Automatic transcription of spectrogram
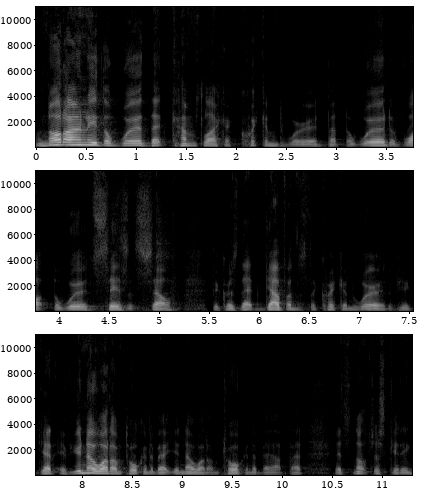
not only the Word that comes like a quickened Word, but the Word of what the Word says itself because that governs the quickened word. If you get, if you know what I'm talking about, you know what I'm talking about. But it's not just getting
